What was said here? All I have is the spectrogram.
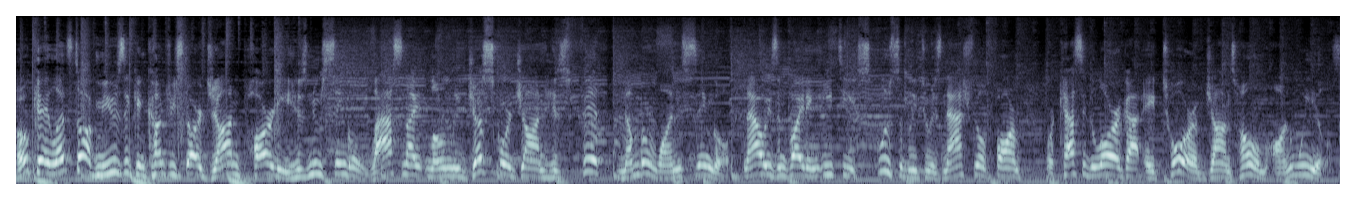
Okay, let's talk music and country star Jon Pardi. His new single, Last Night Lonely, just scored John his fifth number one single. Now he's inviting ET exclusively to his Nashville farm, where Cassie DiLaura got a tour of John's home on wheels.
